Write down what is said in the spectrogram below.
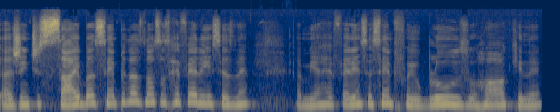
a gente saiba sempre das nossas referências, né? A minha referência sempre foi o blues, o rock, né?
